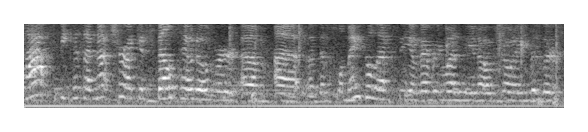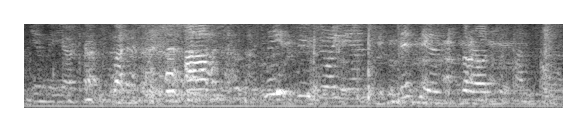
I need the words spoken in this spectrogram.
lap, because I'm not sure I could belt out over um, uh, the flamenco lepsy of everyone, you know, going berserk in the uh, crowd. But um, please do join in. This is the road to San Fernando.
